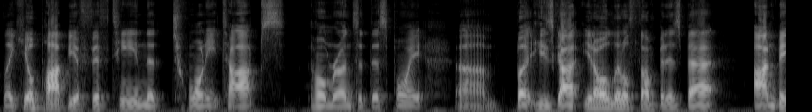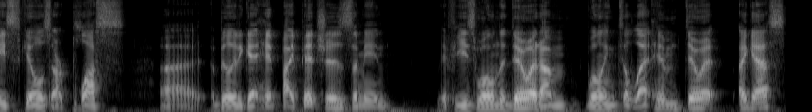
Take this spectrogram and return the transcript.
Like he'll pop you 15 to 20 tops home runs at this point. Um, but he's got, you know, a little thump in his bat. On base skills are plus uh, ability to get hit by pitches. I mean, if he's willing to do it, I'm willing to let him do it, I guess.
